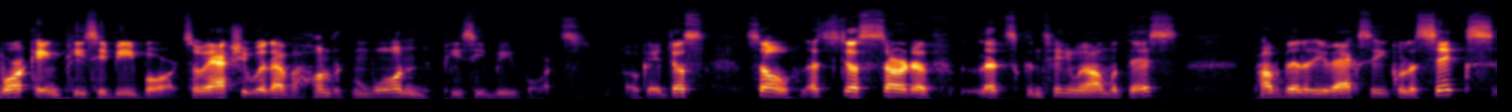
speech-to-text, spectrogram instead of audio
working PCB board. So we actually would have 101 PCB boards. Okay, just so let's just sort of let's continue on with this. Probability of x equal to 6,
